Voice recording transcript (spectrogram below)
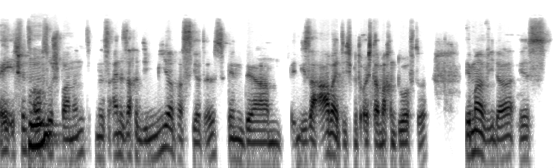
Ey, ich finde es mhm. auch so spannend. Und das ist eine Sache, die mir passiert ist in, der, in dieser Arbeit, die ich mit euch da machen durfte, immer wieder ist,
